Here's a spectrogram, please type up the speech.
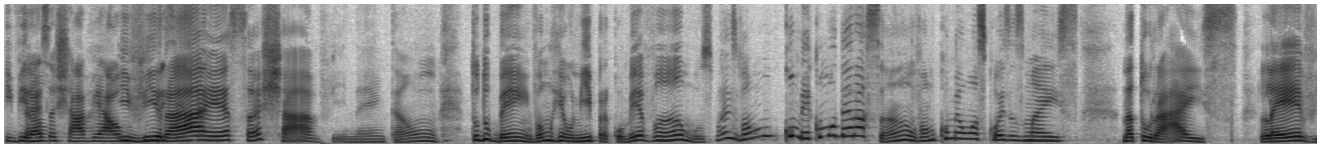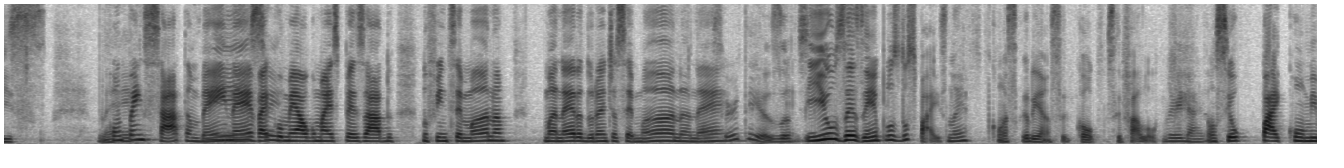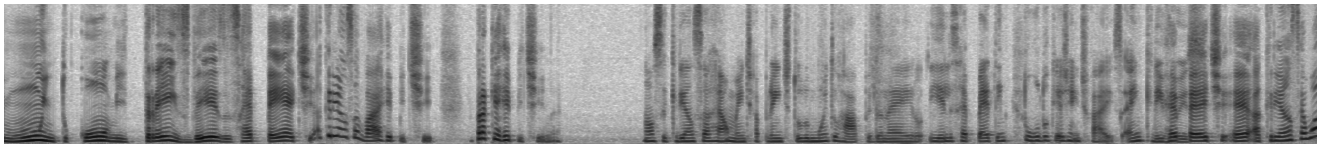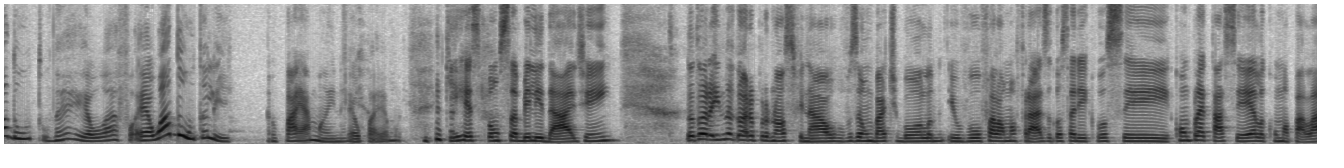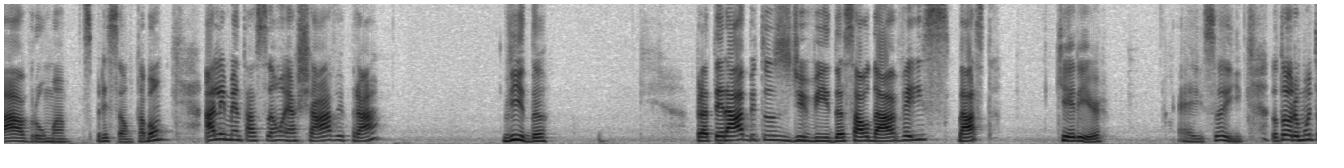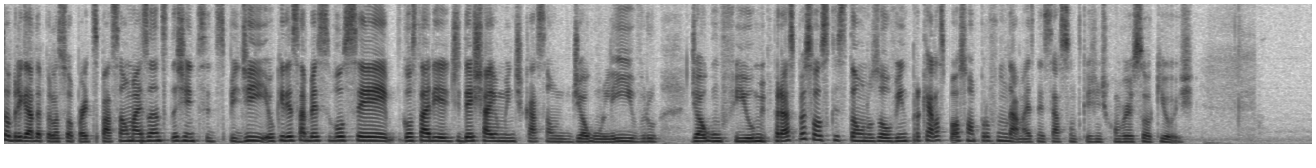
E virar então, essa chave é algo E virar precisa... essa chave, né? Então, tudo bem, vamos reunir para comer? Vamos, mas vamos comer com moderação, vamos comer umas coisas mais naturais, leves. Né? Compensar também? Isso, né? Vai comer algo mais pesado no fim de semana, maneira durante a semana, né? Com certeza. E os exemplos dos pais, né? Com as crianças, como você falou. Verdade. Então, se o pai come muito, come três vezes, repete, a criança vai repetir. E para que repetir, né? Nossa, criança realmente aprende tudo muito rápido, né? E eles repetem tudo que a gente faz. É incrível Repete. isso. É, a criança é o adulto, né? É o, é o adulto ali. É o pai e a mãe, né? É o pai e a mãe. que responsabilidade, hein? Doutora, indo agora para o nosso final, vou fazer um bate-bola. Eu vou falar uma frase, gostaria que você completasse ela com uma palavra uma expressão, tá bom? alimentação é a chave para vida. Para ter hábitos de vida saudáveis, basta querer. É isso aí. Doutora, muito obrigada pela sua participação, mas antes da gente se despedir, eu queria saber se você gostaria de deixar aí uma indicação de algum livro, de algum filme, para as pessoas que estão nos ouvindo, para que elas possam aprofundar mais nesse assunto que a gente conversou aqui hoje.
